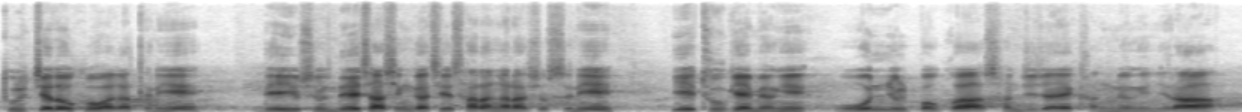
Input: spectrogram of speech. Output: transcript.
둘째도 그와 같으니 내 이웃을 내 자신같이 사랑하라 하셨으니 이 두 계명이 온 율법과 선지자의 강령이니라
